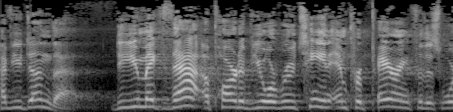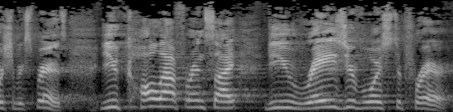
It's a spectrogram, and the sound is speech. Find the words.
have you done that? Do you make that a part of your routine in preparing for this worship experience? Do you call out for insight? Do you raise your voice to prayer?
